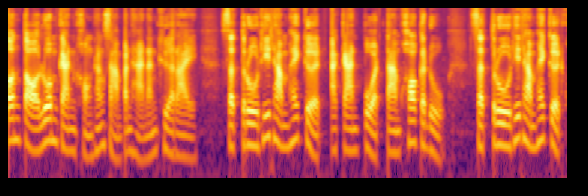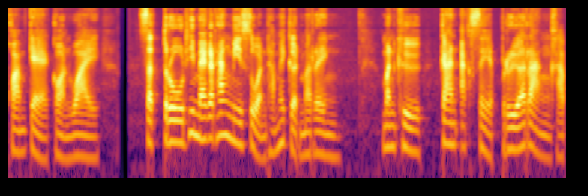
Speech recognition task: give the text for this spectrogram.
ต้นตอร่วมกันของทั้ง 3 ปัญหานั้นคืออะไร ศัตรูที่ทำให้เกิดอาการปวดตามข้อกระดูก ศัตรูที่ทำให้เกิดความแก่ก่อนวัย ศัตรูที่แม้กระทั่งมีส่วนทำให้เกิดมะเร็ง มันคือการอักเสบเรื้อรังครับ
